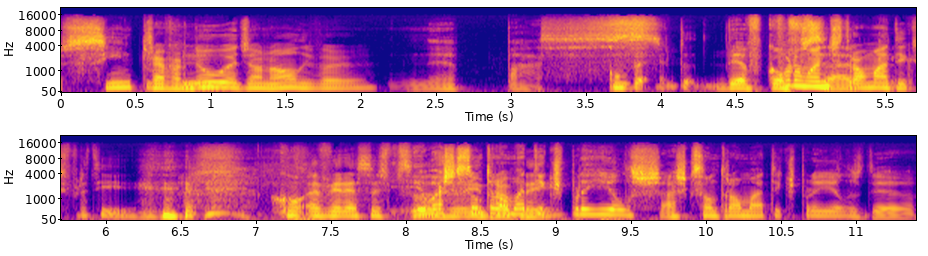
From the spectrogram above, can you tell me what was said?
sinto. Trevor que... Noah, John Oliver. É, pá, devo confessar. Foram anos traumáticos para ti. A ver essas pessoas. Eu acho que são traumáticos para, para, eles. Acho que são traumáticos para eles. De...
